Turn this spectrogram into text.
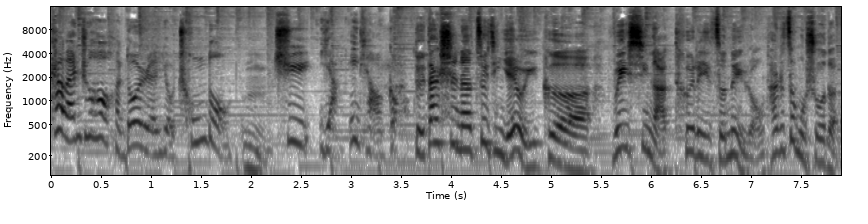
看完之后，很多人有冲动，嗯，去养一条狗。对，但是呢，最近也有一个微信啊推了一则内容，他是这么说的：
